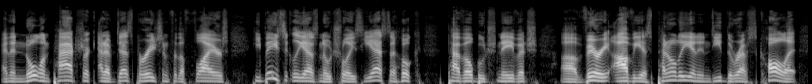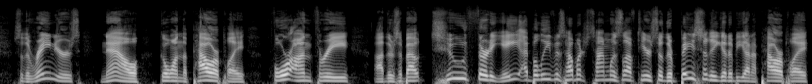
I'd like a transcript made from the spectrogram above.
and then Nolan Patrick, out of desperation for the Flyers, he basically has no choice. He has to hook Pavel Buchnevich. Uh, very obvious penalty, and indeed the refs call it. So the Rangers now go on the power play, four on three. Uh, there's about 238, I believe, is how much time was left here. So they're basically going to be on a power play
